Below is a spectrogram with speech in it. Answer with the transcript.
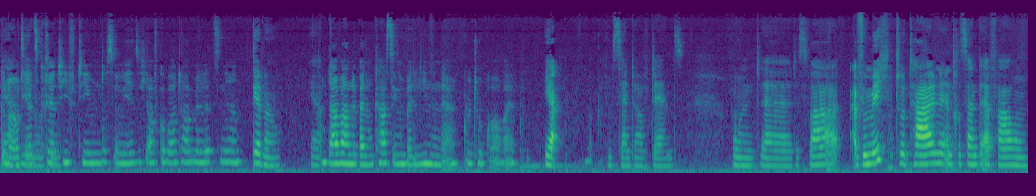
Genau, die als Kreativteam das irgendwie sich aufgebaut haben in den letzten Jahren. So. Genau. Und da waren wir bei einem Casting in Berlin in der Kulturbrauerei. Ja, im Center of Dance. Und äh, das war für mich total eine interessante Erfahrung,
